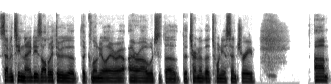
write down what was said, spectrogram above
1790s, all the way through the, the colonial era, era, which is the the turn of the 20th century. Um,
